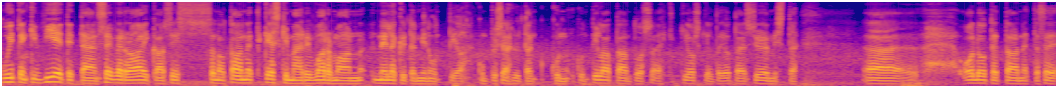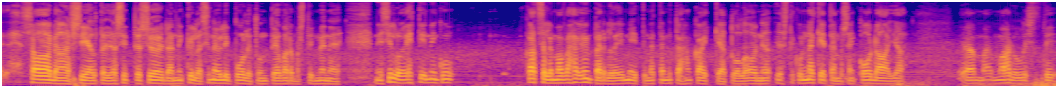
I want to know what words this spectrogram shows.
kuitenkin vietetään sen verran aikaa, siis sanotaan, että keskimäärin varmaan 40 minuuttia, kun pysähdytään, kun, kun tilataan tuossa ehkä kioskilta jotain syömistä, ää, odotetaan, että se saadaan sieltä ja sitten syödään, niin kyllä siinä yli puoli tuntia varmasti menee. Niin silloin ehtii niin kuin katselemaan vähän ympärille ja miettimään, että mitähän kaikkea tuolla on. Ja, ja sitten kun näkee tämmöisen kodan ja, ja mahdollisesti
